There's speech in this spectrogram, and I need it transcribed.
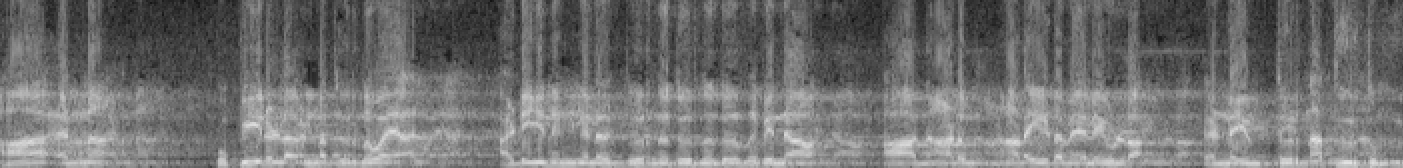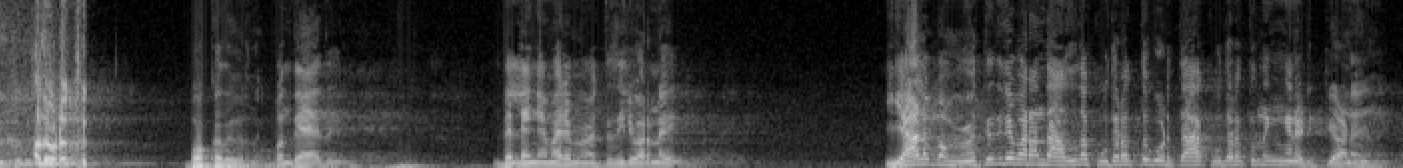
ആ എണ്ണ കുപ്പിയിലുള്ള എണ്ണ തീർന്നു പോയാൽ അടിയിൽ ഇങ്ങനെ തീർന്ന് തീർന്ന് തീർന്ന് പിന്നെ ആ- നാടും നാടയുടെ മേലെയുള്ള എണ്ണയും തീർന്നാ തീർത്തും. അതോടെ പൊക്ക തീർന്നു. ഇപ്പം അതായത് ഇതെല്ലാം ഞമാരെ മുഴത്തതിൽ പറഞ്ഞത്. ഇയാളിപ്പം മെത്തതിൽ പറഞ്ഞത് അള്ള കുതിരത്ത് കൊടുത്ത് ആ കുതിരത്ത് നിന്ന് ഇങ്ങനെ എടുക്കുകയാണ്.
